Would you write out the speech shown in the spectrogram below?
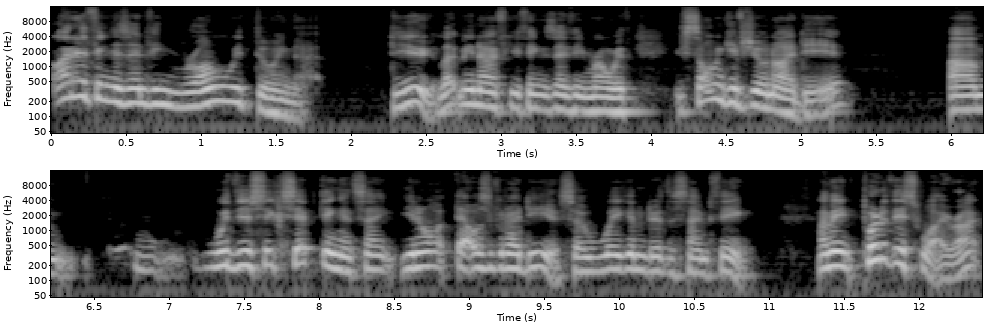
I don't think there's anything wrong with doing that. Do you? Let me know if you think there's anything wrong with if someone gives you an idea, um, with just accepting and saying, you know what, that was a good idea. So we're going to do the same thing. I mean, put it this way, right?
